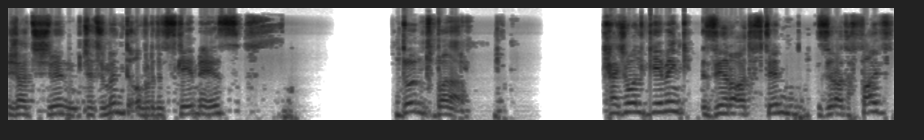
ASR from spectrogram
judgment judgment over this game is don't bother. Casual gaming, 0 out of 10, 0 out of 5.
